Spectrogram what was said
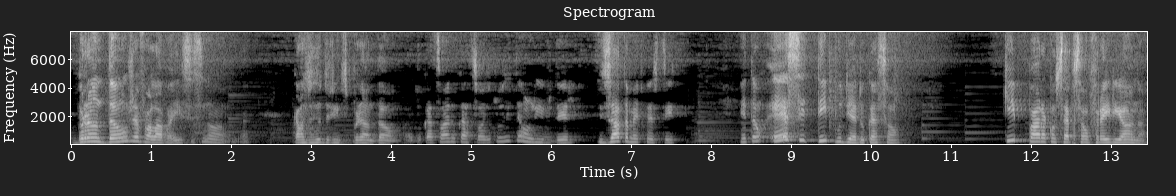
Brandão já falava isso, né? Carlos Rodrigues Brandão. Educação educação. Inclusive tem um livro dele, exatamente com esse título. Então, esse tipo de educação, que para a concepção freiriana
